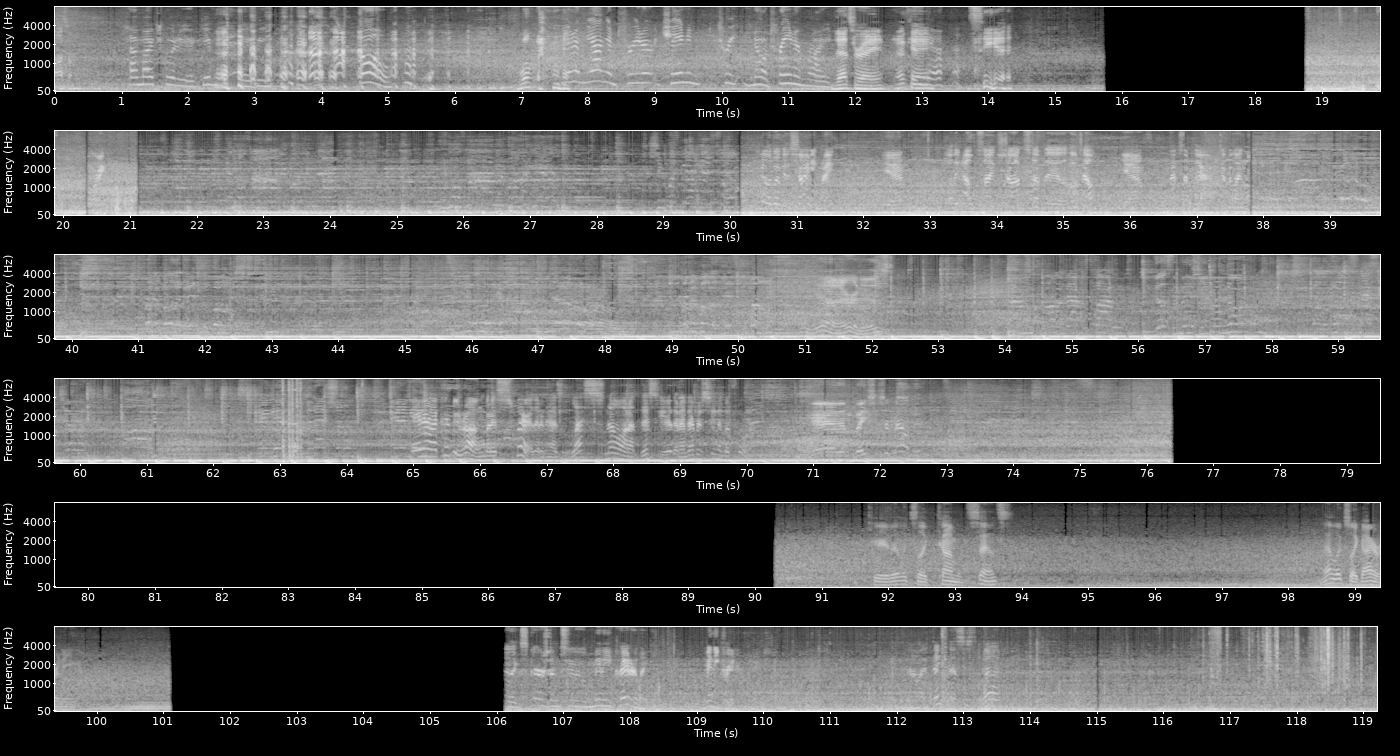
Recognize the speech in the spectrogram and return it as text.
Awesome. How much would you give me, baby? Go. Well, Get him young and treat him, chain him, treat, no, train him right. that's right. Okay. See ya. See ya. Up there. Okay, that looks like common sense. And that looks like irony. An excursion to Mini Crater Lake. Mini crater. Now, I think this is the road.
